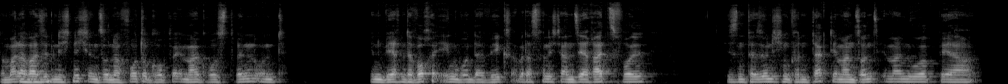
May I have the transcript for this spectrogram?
Normalerweise bin ich nicht in so einer Fotogruppe immer groß drin und bin während der Woche irgendwo unterwegs, aber das fand ich dann sehr reizvoll, diesen persönlichen Kontakt, den man sonst immer nur per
